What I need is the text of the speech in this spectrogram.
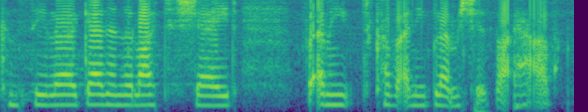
Concealer, again in the lighter shade, for any to cover any blemishes that I have.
